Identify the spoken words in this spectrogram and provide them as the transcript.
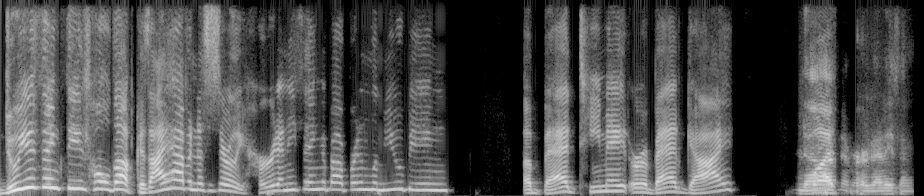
Do you think these hold up because i haven't necessarily heard anything about brendan lemieux being a bad teammate or a bad guy No, But- I've never heard anything.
